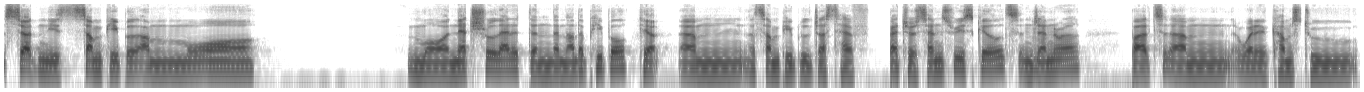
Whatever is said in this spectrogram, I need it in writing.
certainly, some people are more more natural at it than than other people. Yeah. Um, some people just have better sensory skills in mm. general, but um, when it comes to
